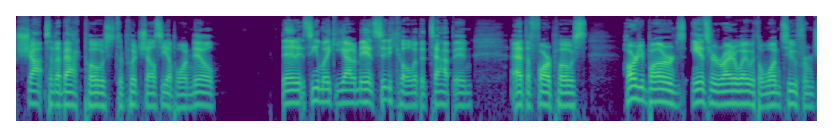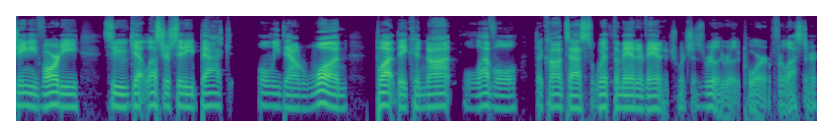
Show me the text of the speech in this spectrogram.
shot to the back post to put Chelsea up 1 0. Then it seemed like he got a Man City goal with a tap in at the far post. Harvey Barnes answered right away with a 1 2 from Jamie Vardy to get Leicester City back only down one, but they could not level the contest with the man advantage, which is really, really poor for Leicester.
